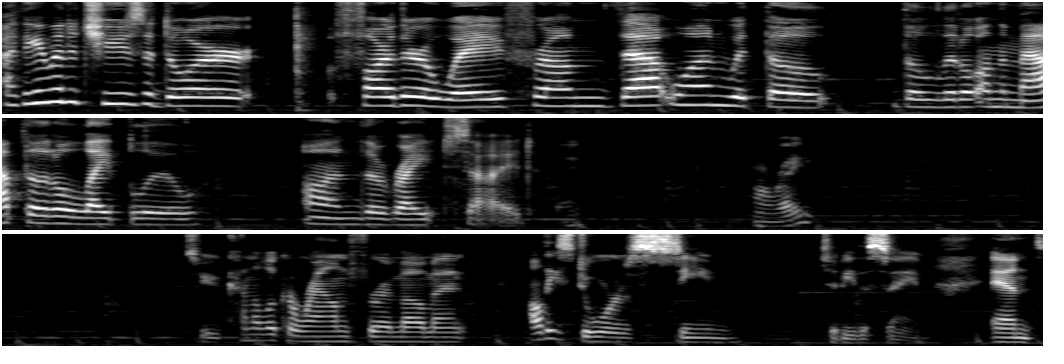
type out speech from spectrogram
I think I'm gonna choose the door farther away from that one with the the little on the map, the little light blue on the right side. All right. So you kind of look around for a moment. All these doors seem to be the same. And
